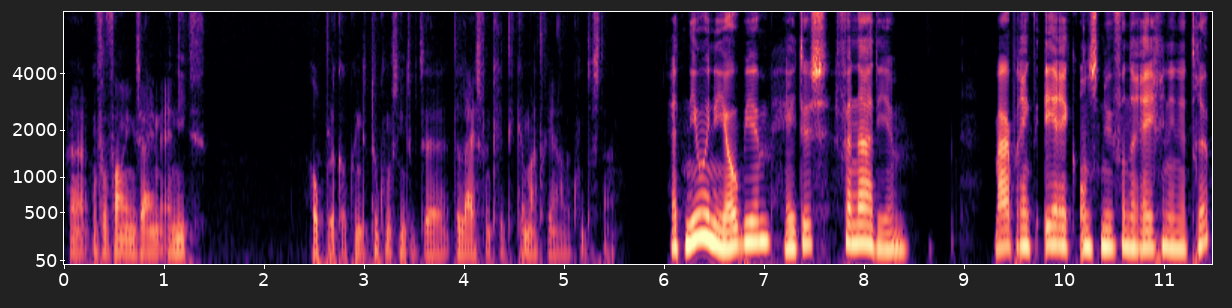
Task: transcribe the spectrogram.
een vervanging zijn en niet, hopelijk ook in de toekomst niet op de, de lijst van kritieke materialen komt te staan. Het nieuwe niobium heet dus vanadium. Maar brengt Erik ons nu van de regen in het drup?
